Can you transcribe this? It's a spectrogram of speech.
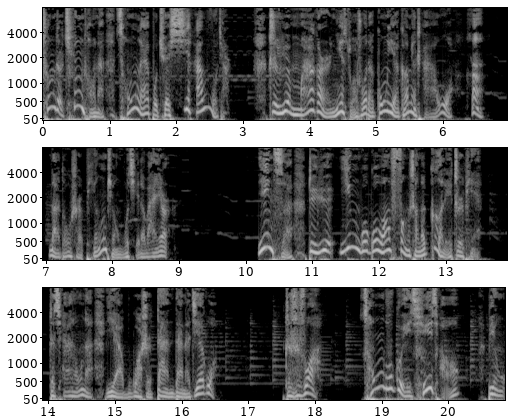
称这清朝呢从来不缺稀罕物件至于马格尔尼所说的工业革命产物，哼，那都是平平无奇的玩意儿。因此，对于英国国王奉上的各类制品，这乾隆呢也不过是淡淡的接过，只是说，从不贵奇巧，并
